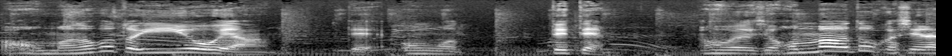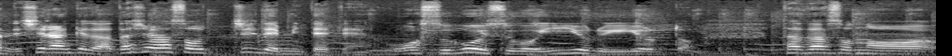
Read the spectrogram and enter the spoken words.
あほんまのこと言いようやんって思っててん。ほんまはどうか知らんで知らんけど私はそっちで見ててん。おすごいすごい言いよる言いよると。ただその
